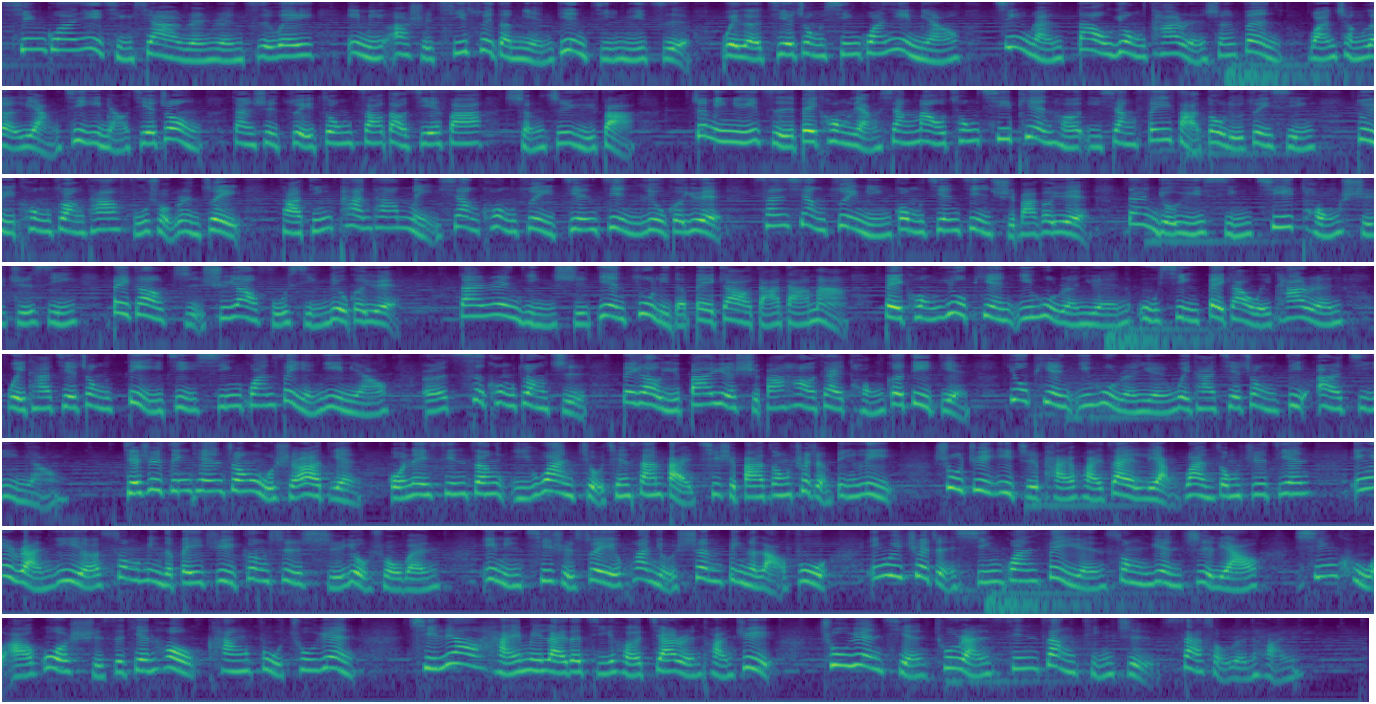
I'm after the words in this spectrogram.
新冠疫情下，人人自危。一名二十七岁的缅甸籍女子，为了接种新冠疫苗，竟然盗用他人身份，完成了两剂疫苗接种，但是最终遭到揭发，绳之于法。这名女子被控两项冒充欺骗和一项非法逗留罪行。对于控状，她俯首认罪。法庭判她每项控罪监禁六个月，三项罪名共监禁十八个月。但由于刑期同时执行，被告只需要服刑六个月。担任饮食店助理的被告达达马被控诱骗医护人员误信被告为他人，为他接种第一剂新冠肺炎疫苗，而次控状指被告于八月十八号在同个地点诱骗医护人员为他接种第二剂疫苗。截至今天中午十二点，国内新增一万九千三百七十八宗确诊病例，数据一直徘徊在两万宗之间。因为染疫而送命的悲剧更是时有所闻。一名七十岁患有肾病的老妇，因为确诊新冠肺炎送院治疗，辛苦熬过十四天后康复出院，岂料还没来得及和家人团聚，出院前突然心脏停止，撒手人寰。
